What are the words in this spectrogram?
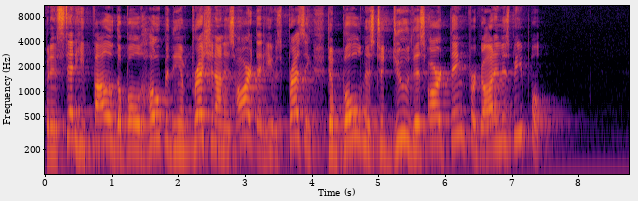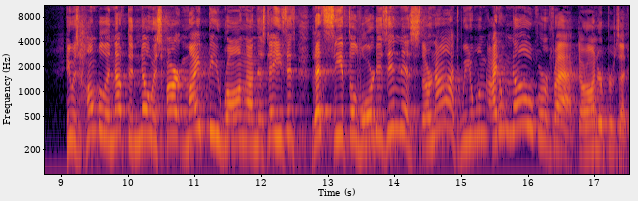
But instead, he followed the bold hope and the impression on his heart that he was pressing to boldness to do this hard thing for God and his people. He was humble enough to know his heart might be wrong on this day. He says, Let's see if the Lord is in this or not. We don't, I don't know for a fact or 100%.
